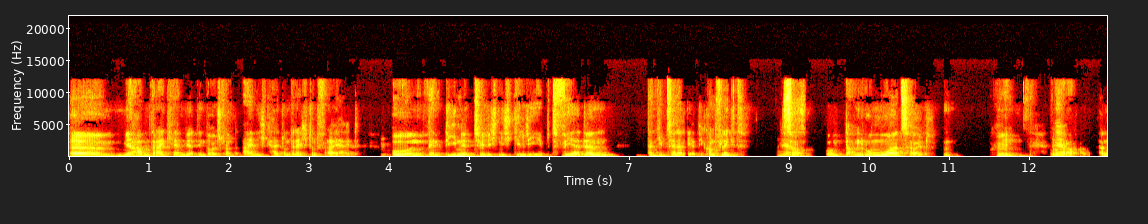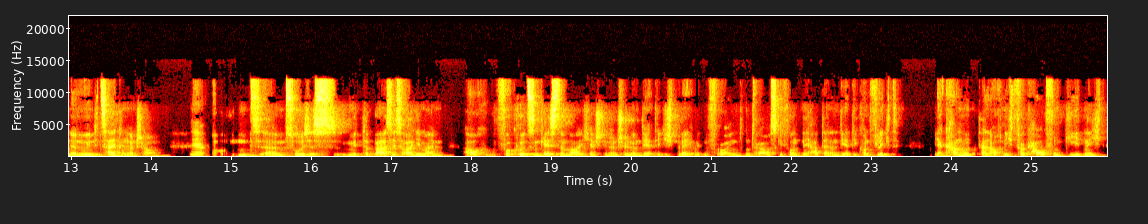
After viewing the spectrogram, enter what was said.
Ähm, wir haben drei Kernwerte in Deutschland. Einigkeit und Recht und Freiheit. Und wenn die natürlich nicht gelebt werden, dann gibt es einen Wertekonflikt. Ja. So, und dann rumort es halt. hm, man ja. braucht dann ja nur in die Zeitungen schauen. Ja. Und ähm, so ist es mit der Basis allgemein. Auch vor kurzem, gestern war ich erst in einem schönen Wertegespräch mit einem Freund und rausgefunden, er hat einen Wertekonflikt. Er kann momentan auch nicht verkaufen, geht nicht,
